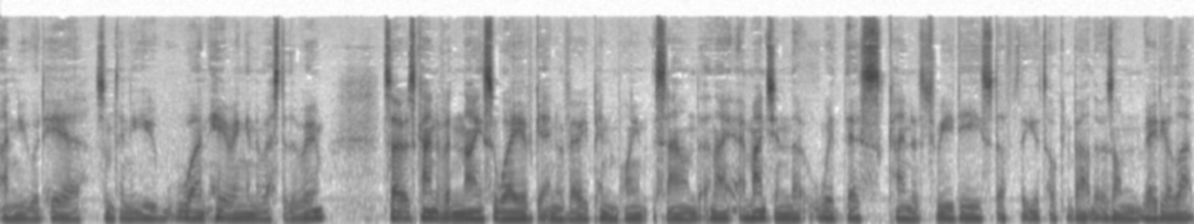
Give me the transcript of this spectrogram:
and you would hear something that you weren't hearing in the rest of the room. So it was kind of a nice way of getting a very pinpoint sound. And I imagine that with this kind of 3D stuff that you're talking about that was on Radiolab,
